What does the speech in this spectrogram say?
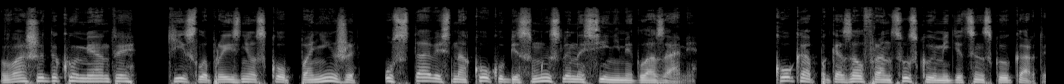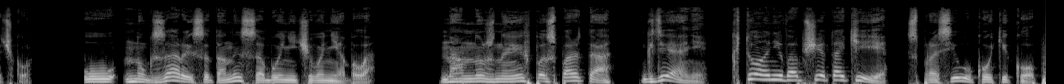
«Ваши документы», — кисло произнес коп пониже, уставясь на Коку бессмысленно синими глазами. Кока показал французскую медицинскую карточку. У Нукзара и Сатаны с собой ничего не было. «Нам нужны их паспорта. Где они? Кто они вообще такие?» — спросил у Коки коп.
